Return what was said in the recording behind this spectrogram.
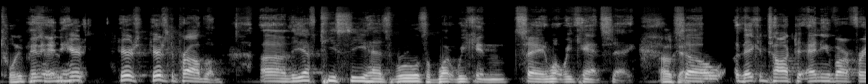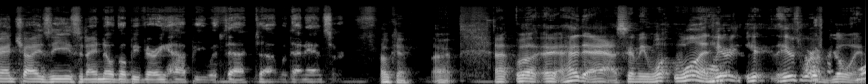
20%? And, and here's here's here's the problem. Uh, the FTC has rules of what we can say and what we can't say. okay. So they can talk to any of our franchisees, and I know they'll be very happy with that uh, with that answer. Okay. All right. Uh, well, I had to ask. I mean, one, one here, here, here's where I'm going. You,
